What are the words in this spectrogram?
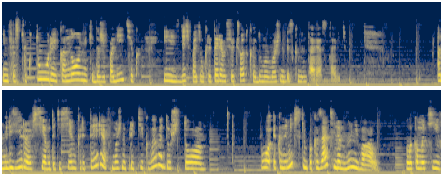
инфраструктуры, экономики, даже политик. И здесь по этим критериям все четко, я думаю, можно без комментариев оставить. Анализируя все вот эти семь критериев, можно прийти к выводу, что по экономическим показателям, ну не вау, Локомотив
